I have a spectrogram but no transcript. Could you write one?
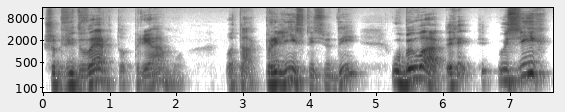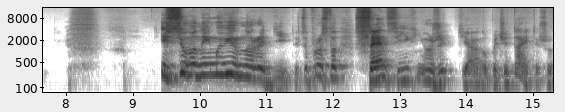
щоб відверто, прямо, отак, прилізти сюди, убивати усіх і з цього неймовірно радіти. Це просто сенс їхнього життя. Ну, почитайте, що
